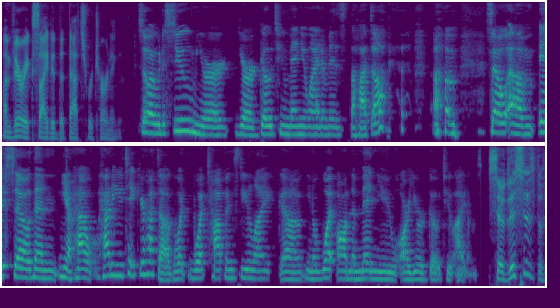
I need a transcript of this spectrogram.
I'm very excited that that's returning. So I would assume your your go to menu item is the hot dog. um, so um, if so, then you know how how do you take your hot dog? What what toppings do you like? Uh, you know what on the menu are your go to items? So this is the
